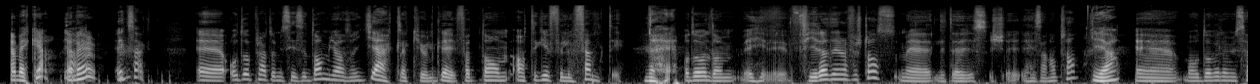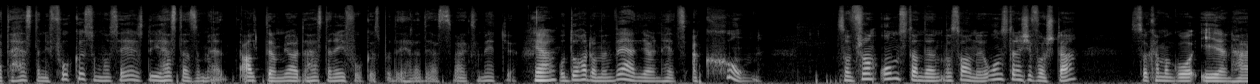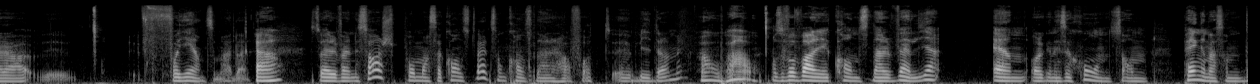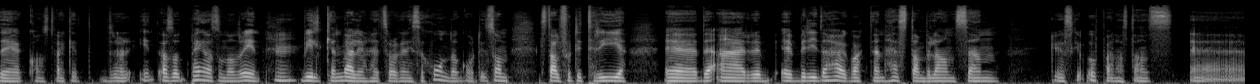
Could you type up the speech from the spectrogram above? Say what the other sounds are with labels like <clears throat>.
en vecka, Ja. eller hur? Exakt. Eh, och då pratade jag med Cissi. De gör en sån jäkla kul grej för att de, ATG fyller 50. Nej. Och då vill de eh, fira det förstås med lite hejsan hoppsan. Ja. Eh, och då vill de ju sätta hästen i fokus som hon säger. Så det är ju hästen som är, allt det de gör, hästen är i fokus på det, hela deras verksamhet ju. ja. Och då har de en välgörenhetsaktion. Som från onsdagen den, vad sa nu, onsdagen den 21 så kan man gå i den här uh, foajén som är där. ja. Så är det vernissage på massa konstverk som konstnärer har fått eh, bidra med. Oh, wow. Och så får varje konstnär välja en organisation som pengarna som det konstverket drar in, alltså pengarna som de drar in, Mm. vilken välgörenhetsorganisation de går till. Som Stall 43, eh, det är eh, Berida Högvakten, Hästambulansen. Gud, jag skrev upp här någonstans. Eh,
